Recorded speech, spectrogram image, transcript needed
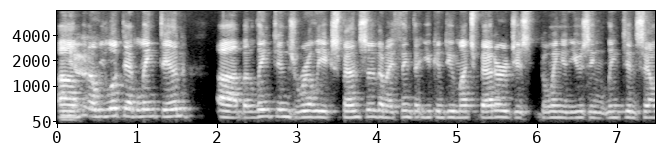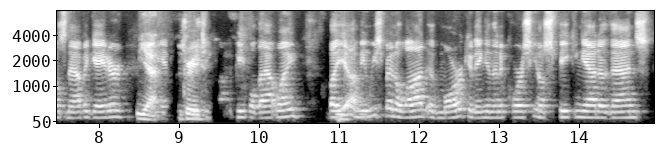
Um, yeah. You know, we looked at LinkedIn. Uh, but LinkedIn's really expensive, and I think that you can do much better just going and using LinkedIn Sales Navigator. Yeah, great. People that way. But yeah, I mean, we spend a lot of marketing, and then of course, you know, speaking at events,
